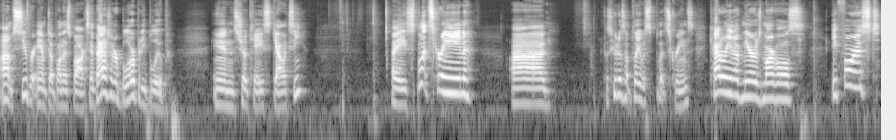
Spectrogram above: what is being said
I'm super amped up on this box. Ambassador Blorpity Bloop in Showcase Galaxy. A split screen, uh, because who doesn't play with split screens? Katarina of Myra's Marvels, a forest,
